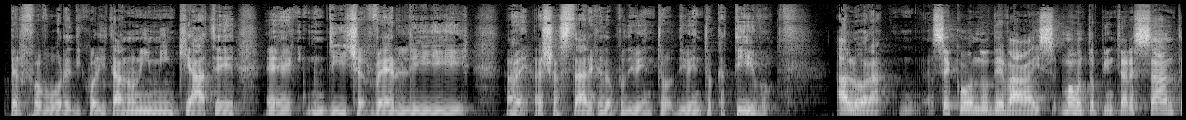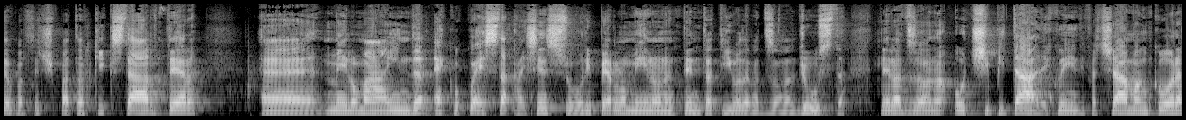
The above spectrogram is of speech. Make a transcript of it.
per favore, di qualità, non in minchiate eh, di cervelli, vabbè, lascia stare che dopo divento, divento cattivo. Allora, secondo device molto più interessante, ho partecipato al Kickstarter, eh, Melomind, ecco questa ha i sensori perlomeno nel tentativo della zona giusta, nella zona occipitale, quindi facciamo ancora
